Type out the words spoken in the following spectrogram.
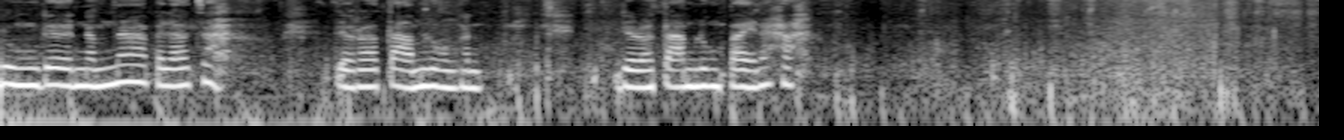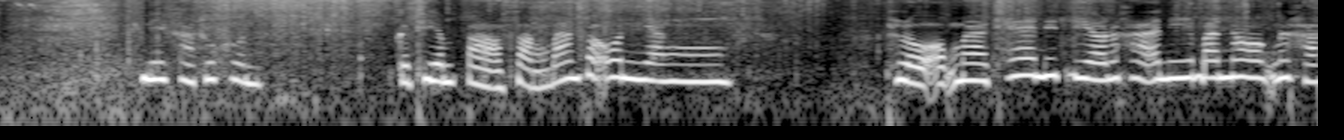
ลุงเดินนำหน้าไปแล้วจ้ะ ดี๋ยวเราตามลุงกัน เดี๋ยวเราตามลุงไปนะคะ นี่ค่ะทุกคนกระเทียมป่าฝั่งบ้านป้าอ้นยังโผล่ออกมาแค่นิดเดียวนะคะ อันนี้บ้านนอกนะคะ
